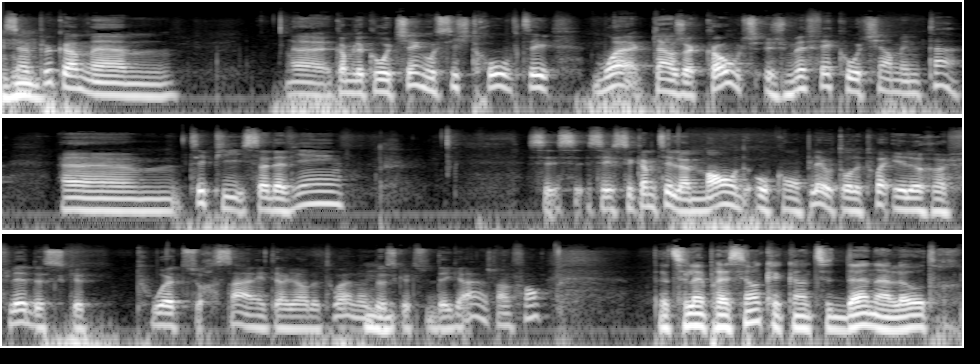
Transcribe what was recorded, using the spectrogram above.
c'est, un peu comme. euh, euh, comme le coaching aussi, je trouve. Tu sais, moi, quand je coach, je me fais coacher en même temps. Euh, tu sais, puis ça devient. C'est, comme tu sais, le monde au complet autour de toi est le reflet de ce que toi tu ressens à l'intérieur de toi, là, de Mhm. ce que tu dégages dans le fond. As-tu l'impression que quand tu donnes à l'autre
